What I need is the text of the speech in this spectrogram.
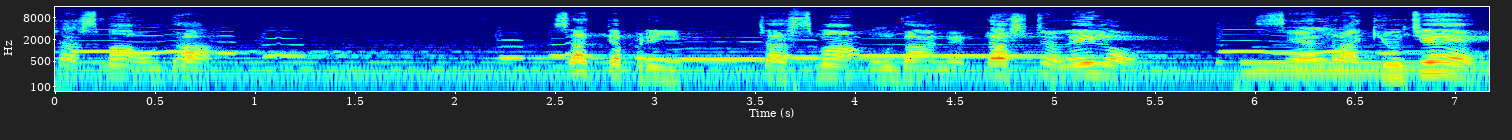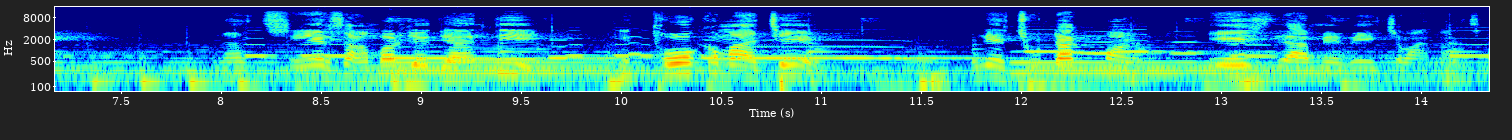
ચશ્મા ઊંધા. સત્ય પ્રી ચશ્મા ઊંધા ને ડસ્ટ લઈ લો. સેલ રાખ્યું છે. શેર સાંભળજો ધ્યાનથી કે થોકમાં છે ને છૂટક પણ એ જ દામે વેચવાના છે.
